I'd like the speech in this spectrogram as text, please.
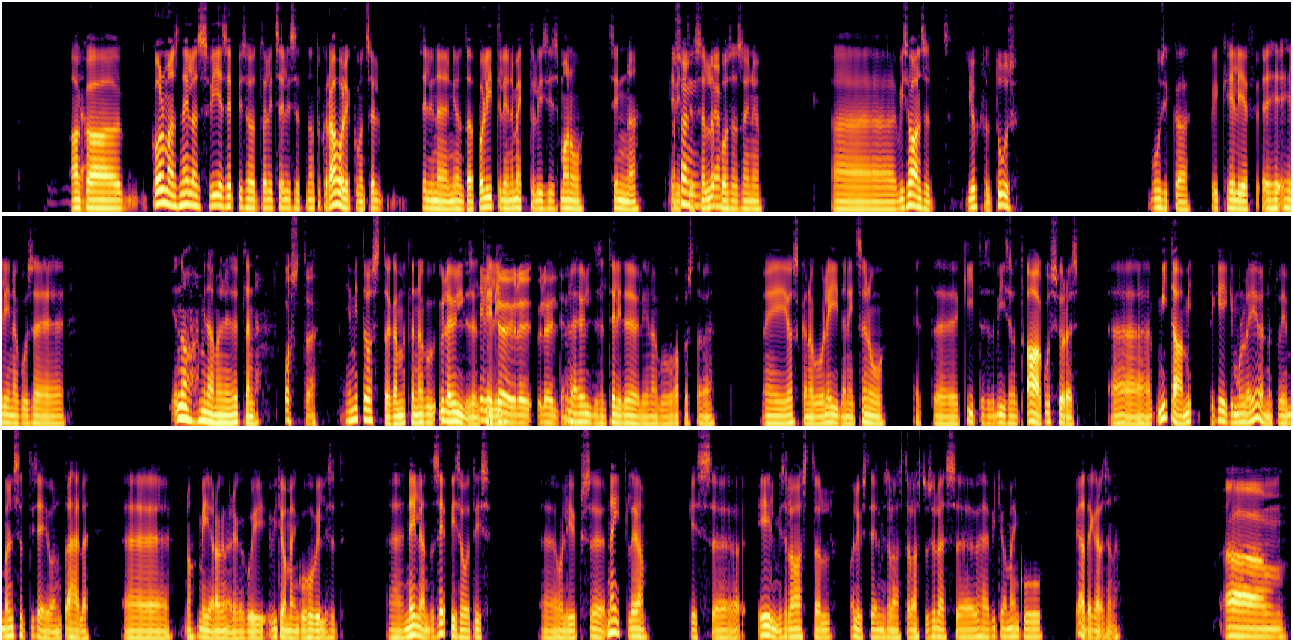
Aga kolmas, neljas, viies episood olid sellised natuke rahulikumad, seal selline nii-öelda poliitiline mekk tuli siis manu sinna, eriti on- just seal lõpuosas onju äh,. visuaalselt jõhkralt uus, muusika, kõik heli, heli nagu see noh, mida ma nüüd ütlen, ost või? ei mitte osta, aga ma ütlen nagu üleüldiselt heli helitöö üle, üleüldine. üleüldiselt helitöö oli nagu vapustav ja ma ei oska nagu leida neid sõnu, et äh, kiita seda piisavalt. aa, kusjuures äh,, mida mitte keegi mulle ei öelnud või ma lihtsalt ise ei pannud tähele äh,, noh, meie Ragnariga kui videomänguhuvilised äh,, neljandas episoodis äh, oli üks äh, näitleja, kes äh, eelmisel aastal, oli vist eelmisel aastal, astus üles äh, ühe videomängu peategelasena. Um,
